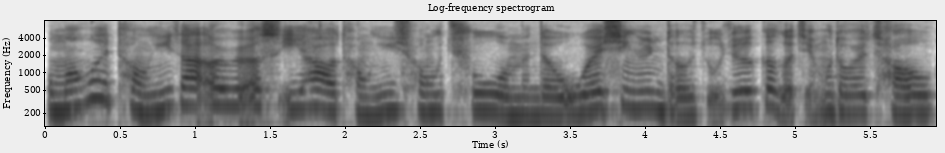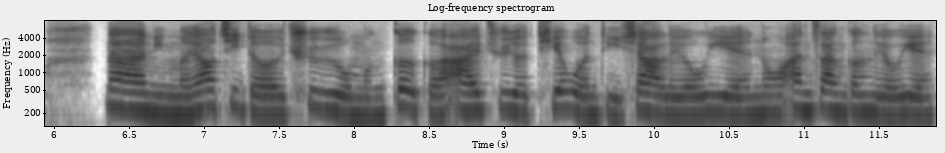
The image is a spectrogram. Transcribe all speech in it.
我们会统一在二月二十一号统一抽出我们的五位幸运得主，就是各个节目都会抽。那你们要记得去我们各个 IG 的贴文底下留言哦，按赞跟留言，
